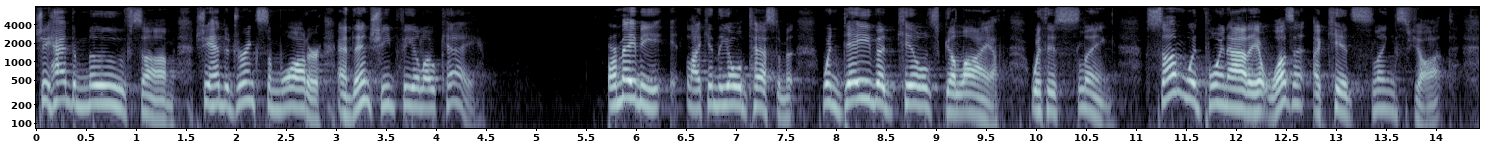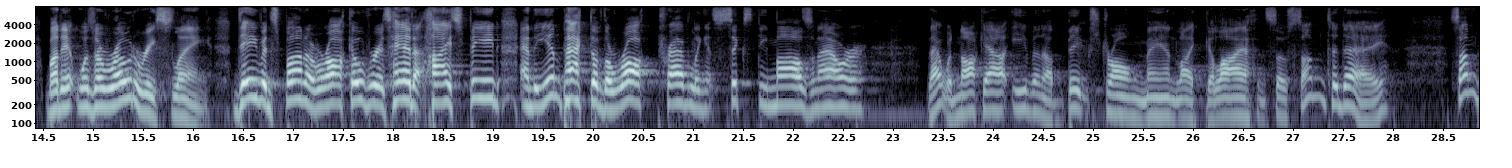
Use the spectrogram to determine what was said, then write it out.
She had to move some, she had to drink some water, and then she'd feel okay. Or maybe, like in the Old Testament, when David kills Goliath with his sling, some would point out it wasn't a kid's slingshot, but it was a rotary sling. David spun a rock over his head at high speed, and the impact of the rock traveling at 60 miles an hour, that would knock out even a big, strong man like Goliath. And so some today, some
